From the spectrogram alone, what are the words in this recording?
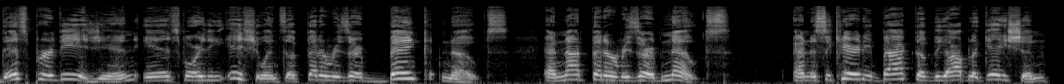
This provision is for the issuance of Federal Reserve bank notes and not Federal Reserve notes. And the security backed of the obligation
